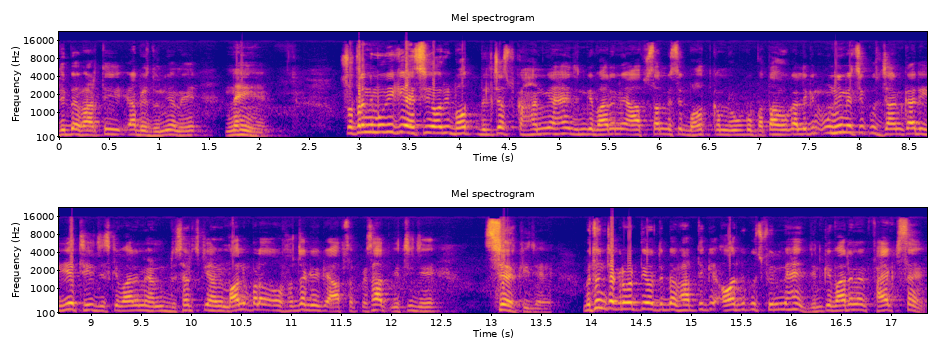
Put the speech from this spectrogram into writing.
दिव्या भारती अब इस दुनिया में नहीं है। शतरंज मूवी की ऐसी और भी बहुत दिलचस्प कहानियाँ हैं, जिनके बारे में आप सब में से बहुत कम लोगों को पता होगा, लेकिन उन्हीं में से कुछ जानकारी ये थी, जिसके बारे में हमने रिसर्च किया, हमें मालूम पड़ा और सोचा गया कि आप सबके साथ ये चीज़ें शेयर की जाए। मिथुन चक्रवर्ती और दिव्या भारती की और भी कुछ फ़िल्में हैं, जिनके बारे में फैक्ट्स हैं,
